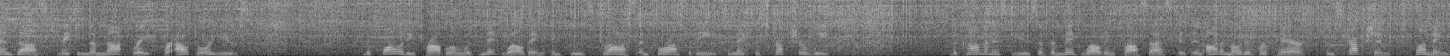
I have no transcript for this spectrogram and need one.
and dust making them not great for outdoor use. The quality problem with MIG welding includes dross and porosity to make the structure weak. The commonest use of the MIG welding process is in automotive repair, construction, plumbing,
